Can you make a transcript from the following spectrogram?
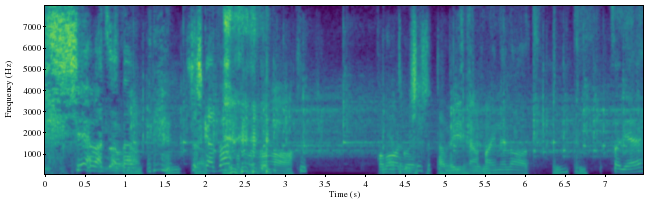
Siema, co tam? Przeszkadza? O, Nie, to pomogło. myślę, że tam będzie. fajny lot. Co nie?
